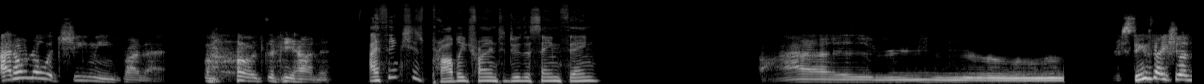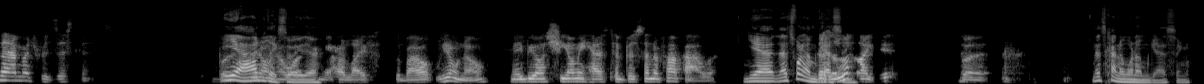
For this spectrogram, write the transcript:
I don't know what she means by that. to be honest, I think she's probably trying to do the same thing. I... it seems like she doesn't have much resistance. Yeah, I don't think know so what- either. Her life's about. We don't know. Maybe she only has ten percent of her power. Yeah, that's what I'm Doesn't guessing. look like it, but That's kind of what I'm guessing.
